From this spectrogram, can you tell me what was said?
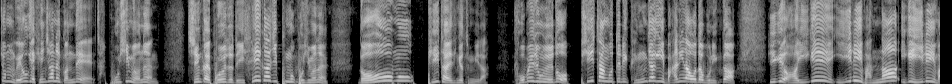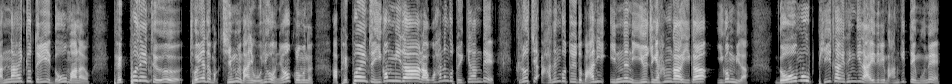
좀 외우기가 괜찮을 건데 자 보시면은 지금까지 보여줬던 이 세 가지 품목 보시면은 너무 비슷하게 생겼습니다. 교배 종들도 비슷한 것들이 굉장히 많이 나오다 보니까 이게 아 이게 이름이 맞나? 이게 이름이 맞나 할 것들이 너무 많아요. 100% 저희한테 막 질문이 많이 오시거든요. 그러면은 아 100% 이겁니다라고 하는 것도 있긴 한데 그렇지 않은 것들도 많이 있는 이유 중에 한 가지가 이겁니다. 너무 비슷하게 생긴 아이들이 많기 때문에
